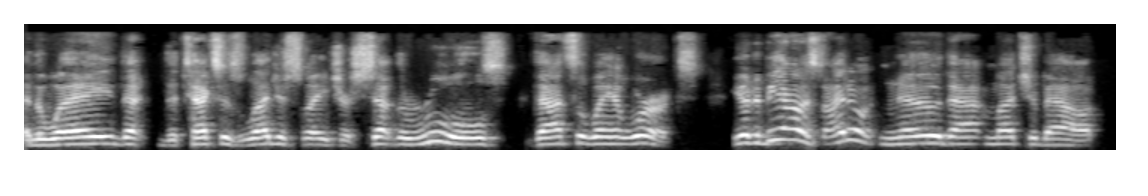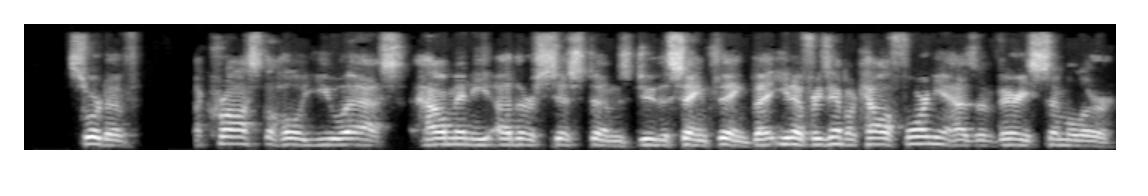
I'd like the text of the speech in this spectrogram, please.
And the way that the Texas legislature set the rules, that's the way it works. You know, to be honest, I don't know that much about sort of across the whole US how many other systems do the same thing. But, you know, for example, California has a very similar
